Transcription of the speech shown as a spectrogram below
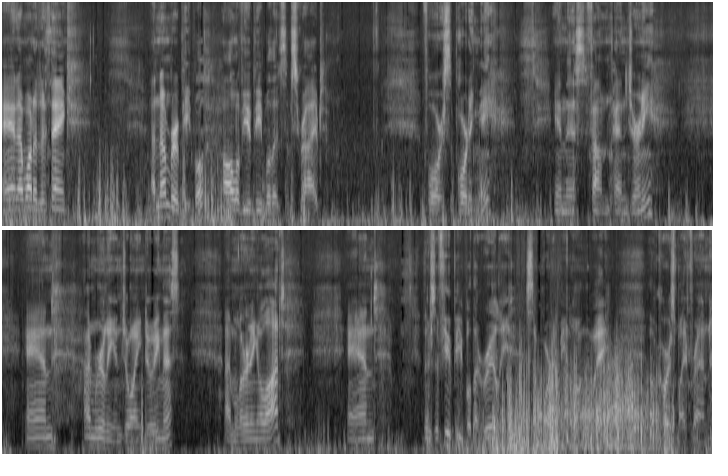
And I wanted to thank a number of people, all of you people that subscribed, for supporting me in this fountain pen journey. And I'm really enjoying doing this. I'm learning a lot and there's a few people that really supported me along the way. Of course, my friend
